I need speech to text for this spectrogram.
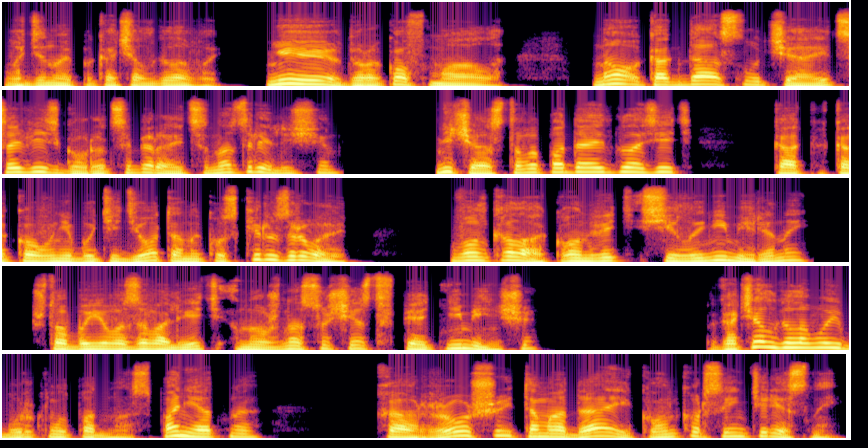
Водяной покачал головой. «Не, дураков мало. Но когда случается, весь город собирается на зрелище. Нечасто выпадает глазеть, как какого-нибудь идиота на куски разрывают. Волколак, он ведь силы немеренной. Чтобы его завалить, нужно существ пять не меньше. Покачал головой и буркнул под нос. «Понятно. Хороший тамада и конкурсы интересный».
